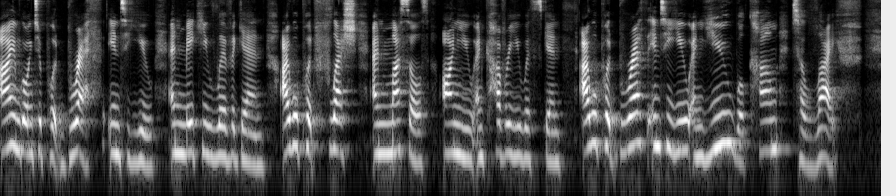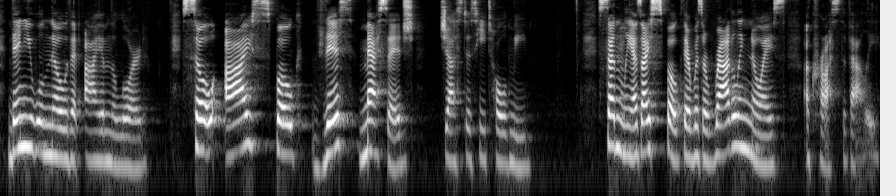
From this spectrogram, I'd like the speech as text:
I am going to put breath into you and make you live again. I will put flesh and muscles on you and cover you with skin. I will put breath into you and you will come to life. Then you will know that I am the Lord. So I spoke this message just as he told me. Suddenly, as I spoke, there was a rattling noise across the valley.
